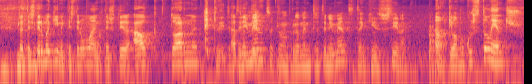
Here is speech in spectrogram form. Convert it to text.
Portanto, tens de ter uma gimmick, tens de ter um ângulo, tens de ter algo que te torne. Aquilo é entretenimento, aquilo é um programa de entretenimento, tem que insistir, não é? Não, aquilo é um concurso de talentos.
